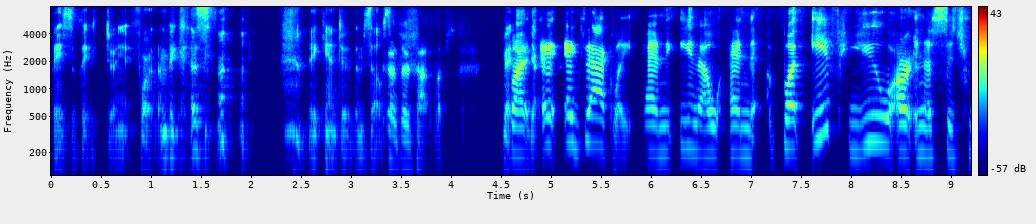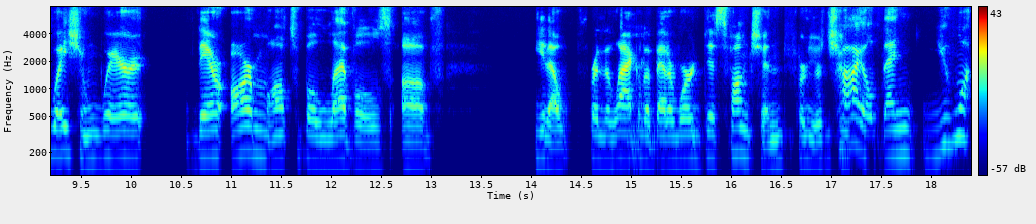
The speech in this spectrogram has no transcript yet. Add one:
basically doing it for them because they can't do it themselves. Because they're toddlers. Right, but yeah. exactly. And you know and but if you are in a situation where there are multiple levels of you know, for the lack of a better word, dysfunction for your mm-hmm. child, then you want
